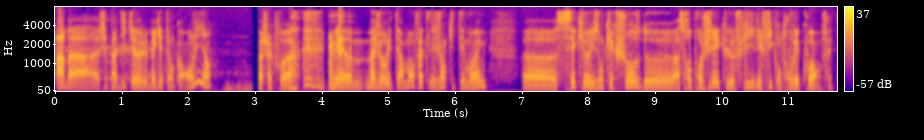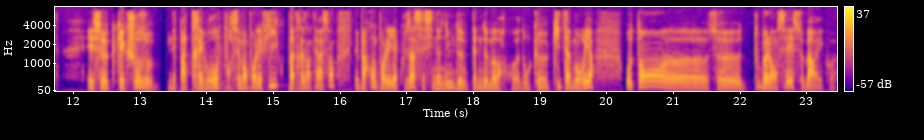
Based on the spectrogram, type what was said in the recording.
Ah bah, j'ai pas dit que le mec était encore en vie, hein, à chaque fois. Mais euh, majoritairement, en fait, les gens qui témoignent, euh, c'est qu'ils ont quelque chose de à se reprocher, que le flic, les flics ont trouvé quoi, en fait. Et ce quelque chose n'est pas très gros forcément pour les flics, ou pas très intéressant, mais par contre pour les yakuza, c'est synonyme de peine de mort, quoi. Donc, euh, quitte à mourir, autant euh, se tout balancer et se barrer, quoi.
